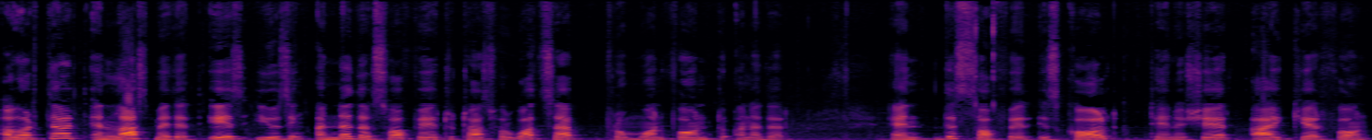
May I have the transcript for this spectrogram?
Our third and last method is using another software to transfer WhatsApp from one phone to another. And this software is called TenuShare iCare Phone.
